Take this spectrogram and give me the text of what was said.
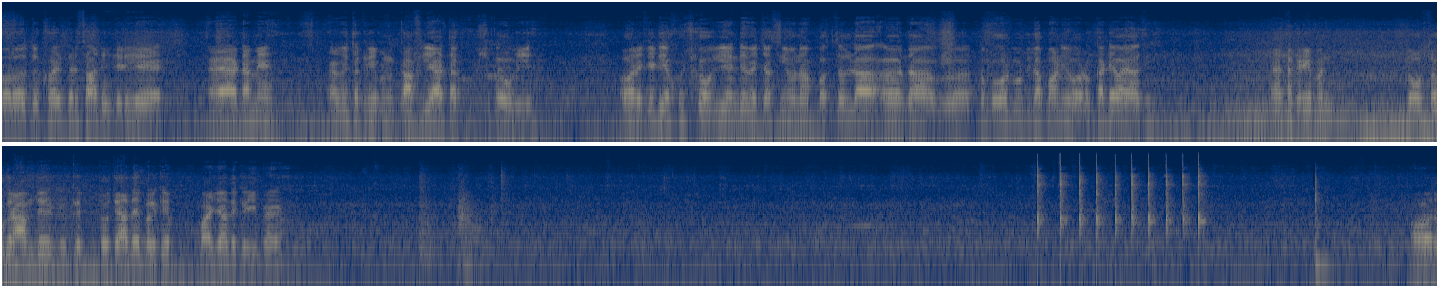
ਔਰ ਦੇਖੋ, ਇੱਧਰ ਸਾਡੀ ਜਿਹੜੀ ਇਹ ਆਟਾ ਮੈਂ ਇਹ ਵੀ ਤਕਰੀਬਨ ਕਾਫੀ ਹੱਦ ਤੱਕ ਖੁਸ਼ਕ ਹੋ ਗਈ। ਔਰ ਜਿਹੜੀ ਖੁਸ਼ਕ ਹੋ ਗਈ ਇਹਦੇ ਵਿੱਚ ਅਸੀਂ ਉਹਨਾਂ ਬਸਲ ਦਾ ਦਾ ਤੰਬੋਲ ਬੂਟੀ ਦਾ ਪਾਣੀ ਹੋਰ ਕੱਢਿਆ ਹੋਇਆ ਸੀ। ਇਹ ਤਕਰੀਬਨ 200 ਗ੍ਰਾਮ ਦੇ ਤੋਂ ਜ਼ਿਆਦਾ ਬਲਕਿ ਪਾਜਾ ਦੇ ਕਰੀਬ ਹੈ। ਔਰ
